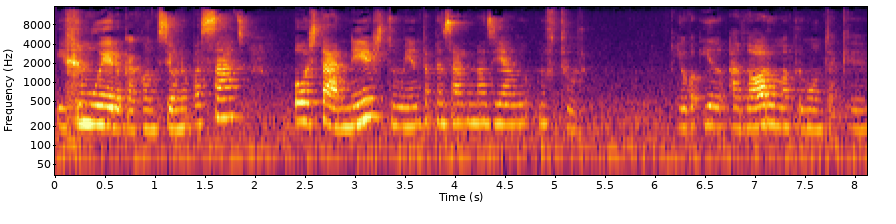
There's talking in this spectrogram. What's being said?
e remoer o que aconteceu no passado ou estar neste momento a pensar demasiado no futuro eu, eu adoro uma pergunta que,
